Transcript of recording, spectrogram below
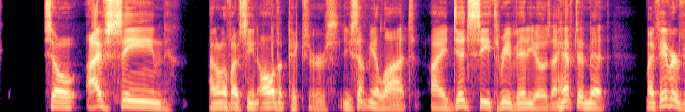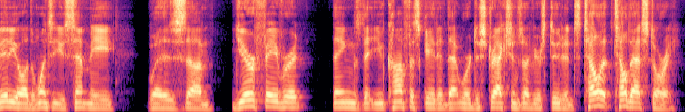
So I've seen I don't know if I've seen all the pictures. You sent me a lot. I did see three videos. I have to admit, my favorite video of the ones that you sent me was um, your favorite things that you confiscated that were distractions of your students. Tell it. Tell that story.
